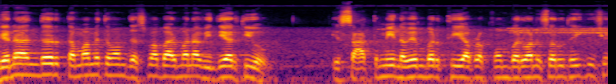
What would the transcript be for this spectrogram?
જેના અંદર તમામે તમામ દસમા, બારમાના વિદ્યાર્થીઓ એ સાતમી નવેમ્બરથી આપણા ફોર્મ ભરવાનું શરૂ થઈ ગયું છે.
